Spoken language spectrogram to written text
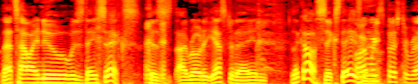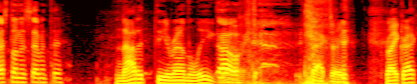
That's how I knew it was day six because I wrote it yesterday and I was like, oh, six days Aren't now. we supposed to rest on the seventh day? Not at the around the league Oh, uh, factory, right, Greg?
